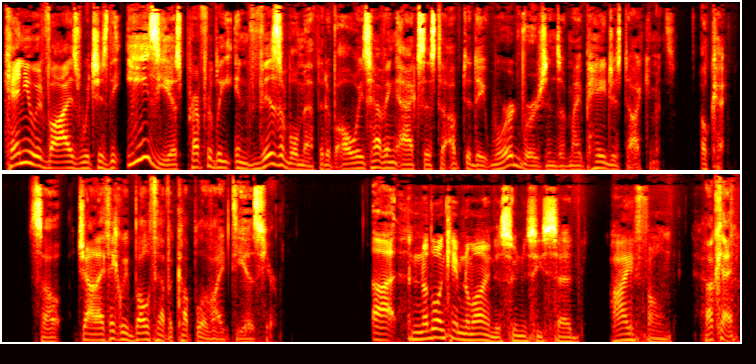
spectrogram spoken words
Can you advise which is the easiest, preferably invisible method of always having access to up to date Word versions of my pages documents? Okay. So, John, I think we both have a couple of ideas here. Uh, Another one came to mind as soon as he said iPhone. App. Okay.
